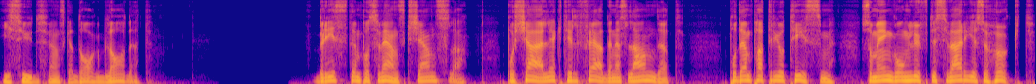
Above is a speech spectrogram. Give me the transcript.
i Sydsvenska Dagbladet. Bristen på svenskkänsla, på kärlek till fäderneslandet, på den patriotism som en gång lyfte Sverige så högt,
